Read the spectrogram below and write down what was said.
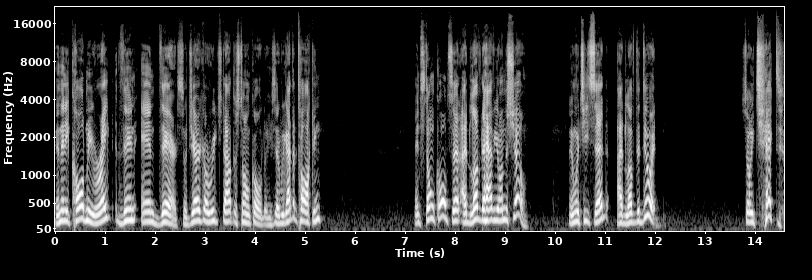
And then he called me right then and there. So Jericho reached out to Stone Cold. And he said, We got to talking. And Stone Cold said, I'd love to have you on the show. In which he said, I'd love to do it. So he checked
